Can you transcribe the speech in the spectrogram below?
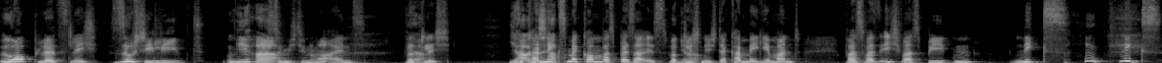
urplötzlich Sushi liebt. Das ist Ja, für mich die Nummer eins. Wirklich. ja da und kann ich nichts mehr kommen, was besser ist. Wirklich Ja. nicht. Da kann mir jemand, was weiß ich, was bieten. Nix. Nix.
